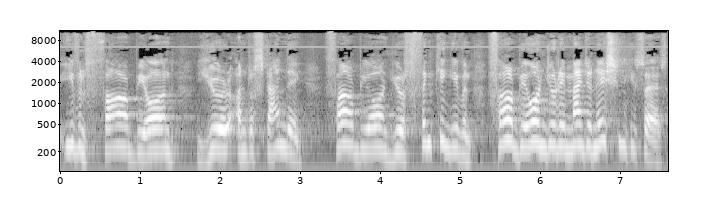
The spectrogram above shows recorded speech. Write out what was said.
even far beyond your understanding, far beyond your thinking, even far beyond your imagination, he says.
